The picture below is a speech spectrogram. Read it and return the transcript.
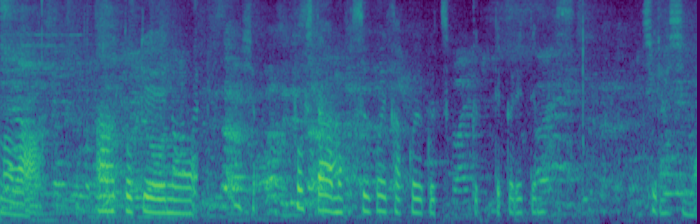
今はアート系のポスターもすごいかっこよく作ってくれてます。チラシも。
